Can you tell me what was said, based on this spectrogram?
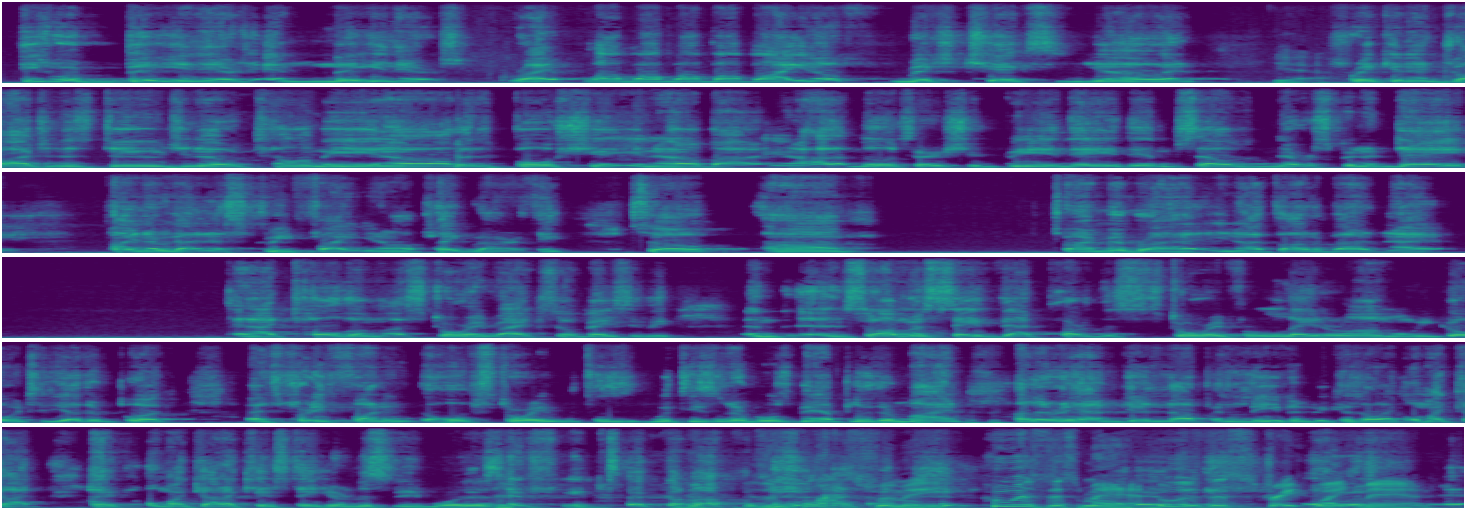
These were billionaires and millionaires, right? Blah blah blah blah blah. You know, rich chicks, you know, and yeah. freaking androgynous dudes, you know, telling me, you know, all this bullshit, you know, about, you know, how the military should be. And they themselves never spent a day, probably never got in a street fight, you know, on a playground or anything. So, um, so I remember I had, you know, I thought about it and I, and I told them a story, right? So basically, and, and so I'm going to save that part of the story for later on when we go into the other book. It's pretty funny, the whole story with with these liberals, man. Blew their mind. I literally had them getting up and leaving because they're like, oh my God, I, oh my God, I can't stay here and listen anymore to this. this is blasphemy. Who is this man? Who is this straight white was, man?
